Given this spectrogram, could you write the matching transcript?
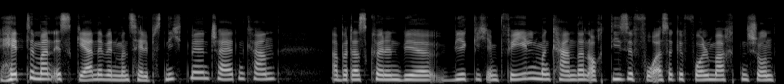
hätte man es gerne, wenn man selbst nicht mehr entscheiden kann. Aber das können wir wirklich empfehlen. Man kann dann auch diese Vorsorgevollmachten schon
